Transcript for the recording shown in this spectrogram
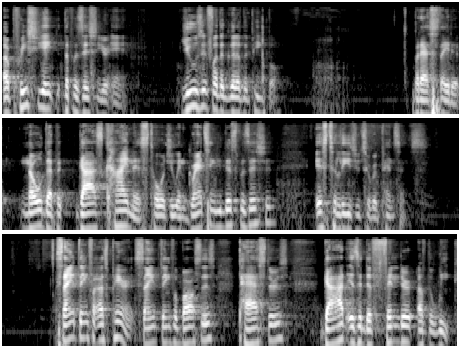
Appreciate the position you're in. Use it for the good of the people. But as stated, know that the, God's kindness towards you in granting you this position is to lead you to repentance. Same thing for us parents, same thing for bosses, pastors. God is a defender of the weak.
